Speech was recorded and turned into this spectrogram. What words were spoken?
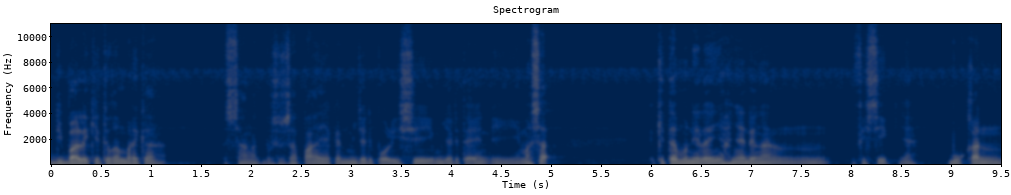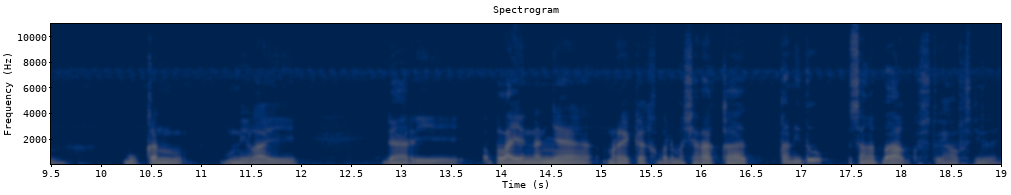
di balik itu kan mereka sangat bersusah payah kan menjadi polisi menjadi TNI masa kita menilainya hanya dengan fisiknya bukan bukan menilai dari pelayanannya mereka kepada masyarakat. Kan itu sangat bagus tuh yang harus dinilai.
